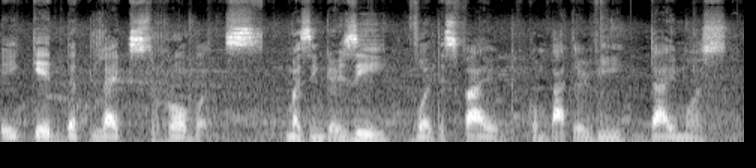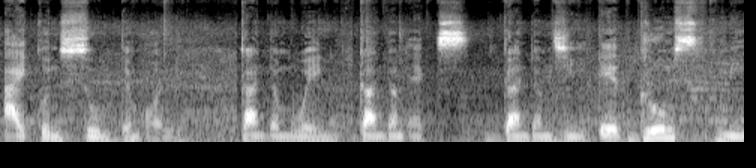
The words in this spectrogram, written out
a kid that likes robots. Mazinger Z, Voltes 5, Combator V, Daimos, I consumed them all. Gundam Wing, Gundam X, Gundam G. It grooms me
